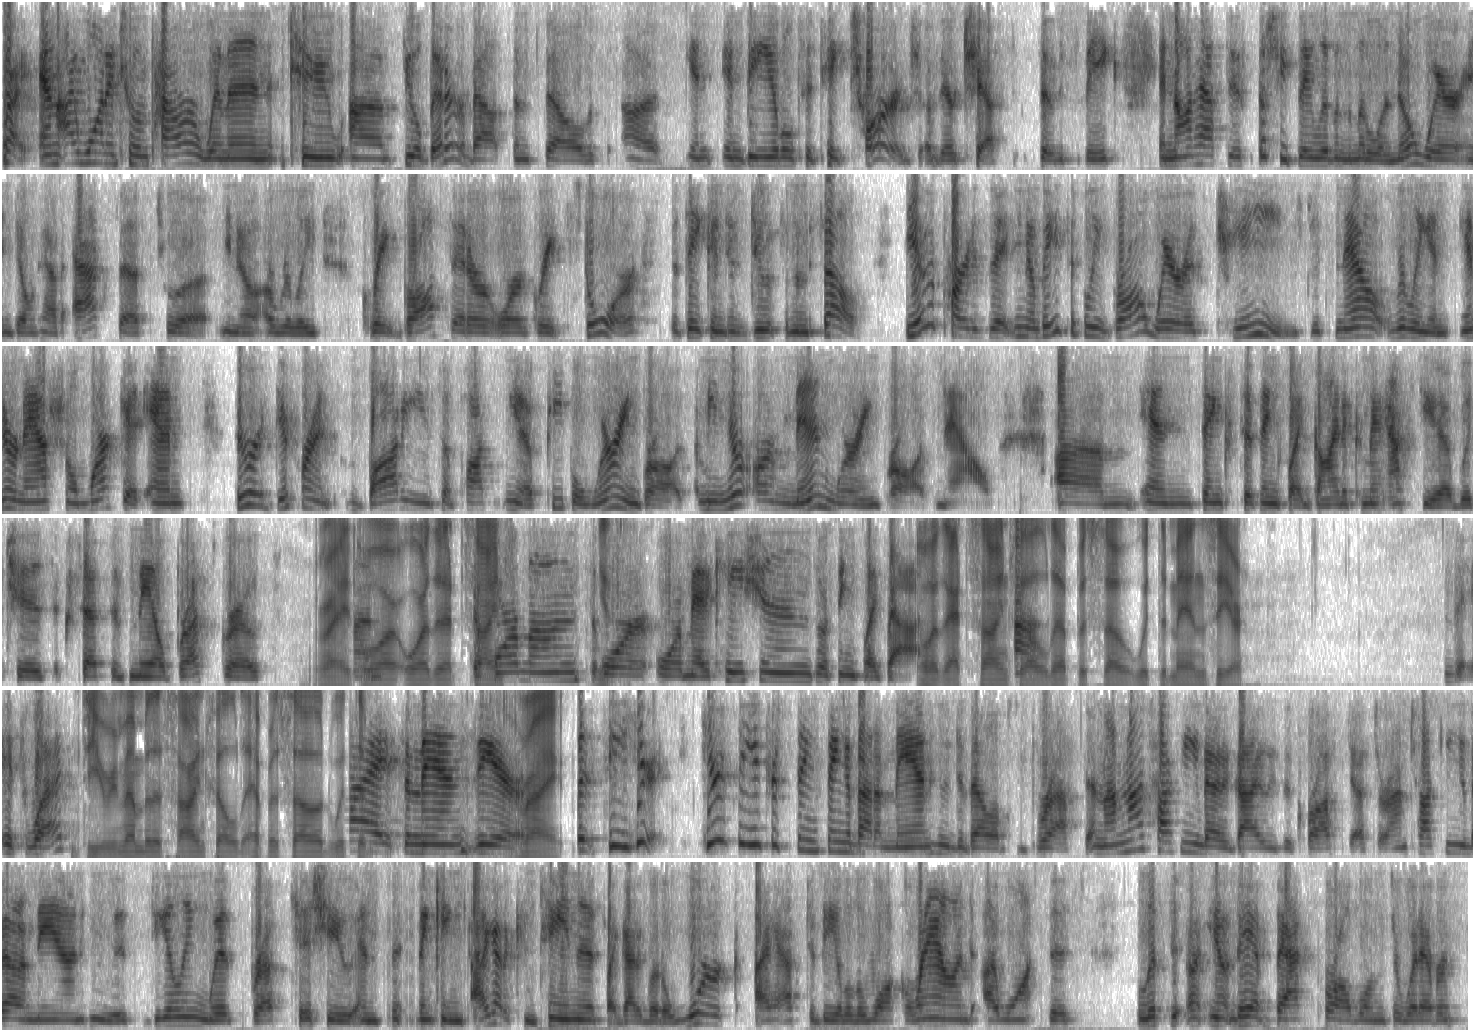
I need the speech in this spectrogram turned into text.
Right, and I wanted to empower women to um, feel better about themselves uh, in in being able to take charge of their chest, so to speak, and not have to, especially if they live in the middle of nowhere and don't have access to a you know a really great bra fitter or a great store, that they can just do it for themselves. The other part is that you know basically bra wear has changed. It's now really an international market, and there are different bodies of you know people wearing bras. I mean, there are men wearing bras now, um, and thanks to things like gynecomastia, which is excessive male breast growth, Right, or or that the Sein- hormones Yeah. or or medications or things like that. or that Seinfeld episode with the man's ear. It's what? Do you remember the Seinfeld episode with the? The man's ear. Right. But see here. Here's the interesting thing about a man who develops breast, and I'm not talking about a guy who's a cross-dresser. I'm talking about a man who is dealing with breast tissue and th- thinking, I got to contain this. I got to go to work. I have to be able to walk around. I want this lifted. Uh, you know, they have back problems or whatever.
